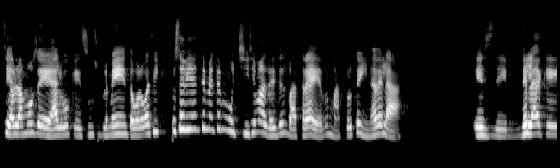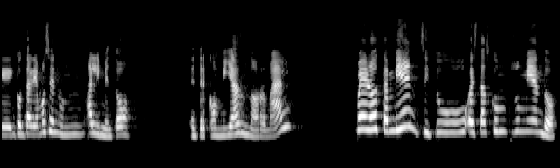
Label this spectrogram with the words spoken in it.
si hablamos de algo que es un suplemento o algo así, pues evidentemente muchísimas veces va a traer más proteína de la, este, de la que encontraríamos en un alimento, entre comillas, normal. Pero también si tú estás consumiendo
